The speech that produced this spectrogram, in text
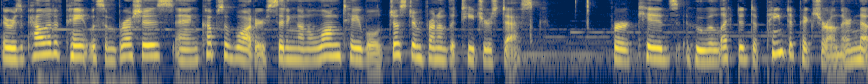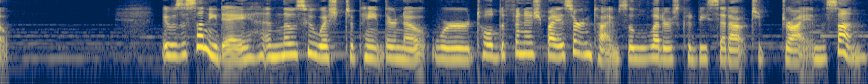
There was a palette of paint with some brushes and cups of water sitting on a long table just in front of the teacher's desk, for kids who elected to paint a picture on their note. It was a sunny day, and those who wished to paint their note were told to finish by a certain time so the letters could be set out to dry in the sun.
